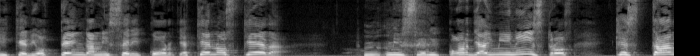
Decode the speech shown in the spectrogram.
Y que Dios tenga misericordia. ¿Qué nos queda? Misericordia. Hay ministros que están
